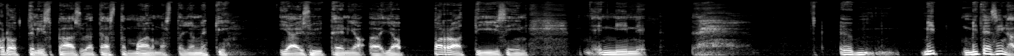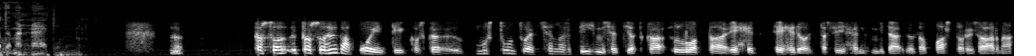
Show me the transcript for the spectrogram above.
odottelisi pääsyä tästä maailmasta jonnekin iäisyyteen ja, ja paratiisiin. Niin ö, mit, miten sinä tämän näet? Tuossa on, tuossa on hyvä pointti, koska musta tuntuu, että sellaiset ihmiset, jotka luottaa eh- ehdoitta siihen, mitä tota pastori saarnaa,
